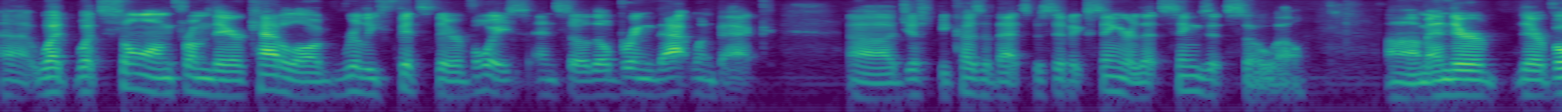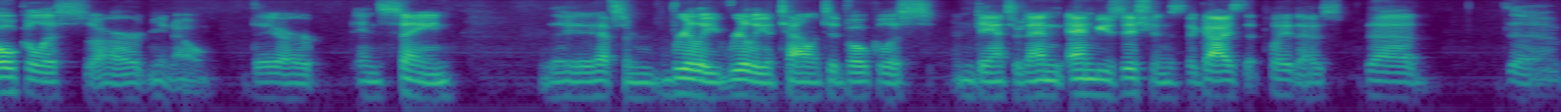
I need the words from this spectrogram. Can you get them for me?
uh, what what song from their catalog really fits their voice, and so they'll bring that one back uh, just because of that specific singer that sings it so well. Um, and their their vocalists are you know they are insane. They have some really, really talented vocalists and dancers and, and musicians. The guys that play those, the the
